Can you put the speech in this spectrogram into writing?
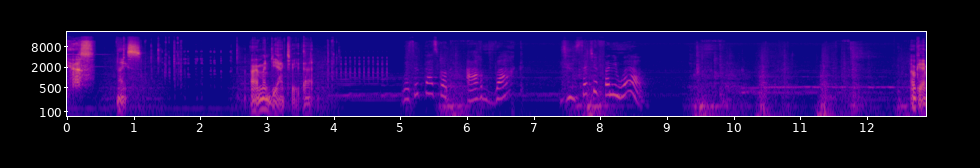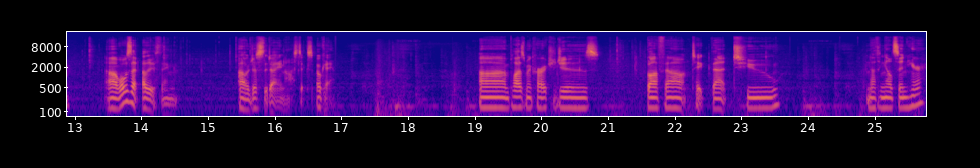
Yes. Nice. Alright, I'm gonna deactivate that. Was the password aardvark? Such a funny word. Okay. Uh, what was that other thing? Oh, just the diagnostics. Okay. Uh, plasma cartridges. Buff out. Take that too. Nothing else in here?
